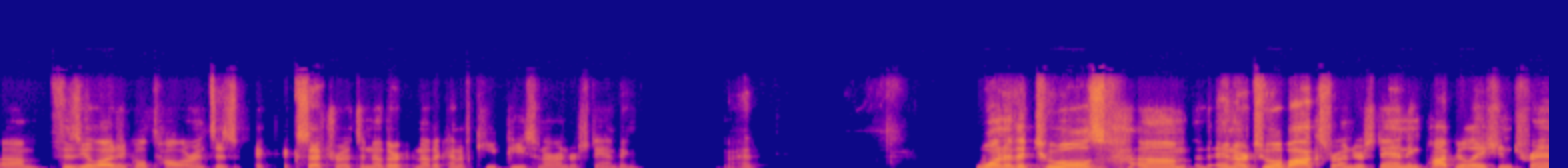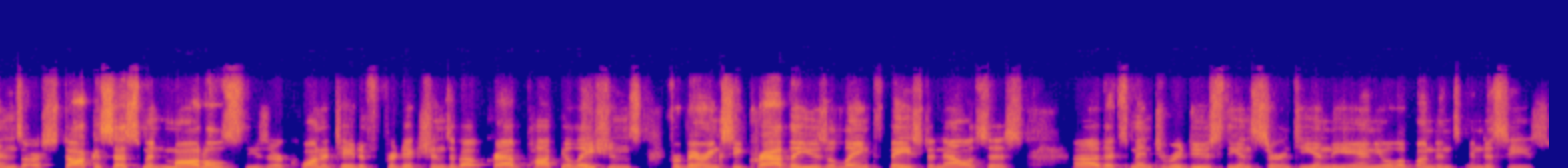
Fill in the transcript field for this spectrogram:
um, physiological tolerances, et cetera. It's another, another kind of key piece in our understanding. Go ahead. One of the tools um, in our toolbox for understanding population trends are stock assessment models. These are quantitative predictions about crab populations. For Bering Sea crab, they use a length-based analysis uh, that's meant to reduce the uncertainty in the annual abundance indices.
